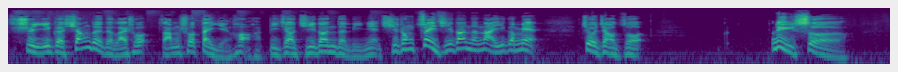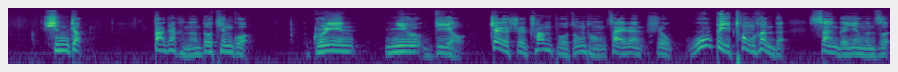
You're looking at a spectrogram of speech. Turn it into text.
是一个相对的来说，咱们说带引号哈，比较极端的理念。其中最极端的那一个面，就叫做绿色新政，大家可能都听过 Green New Deal，这个是川普总统在任是无比痛恨的三个英文字。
